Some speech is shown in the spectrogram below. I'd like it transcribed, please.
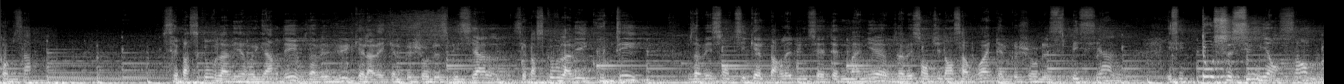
comme ça. C'est parce que vous l'avez regardée, vous avez vu qu'elle avait quelque chose de spécial. C'est parce que vous l'avez écoutée, vous avez senti qu'elle parlait d'une certaine manière, vous avez senti dans sa voix quelque chose de spécial. Et c'est tout ceci mis ensemble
